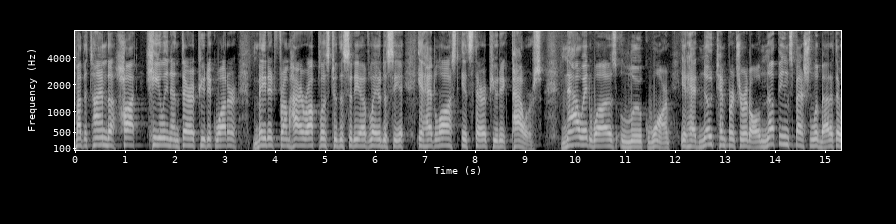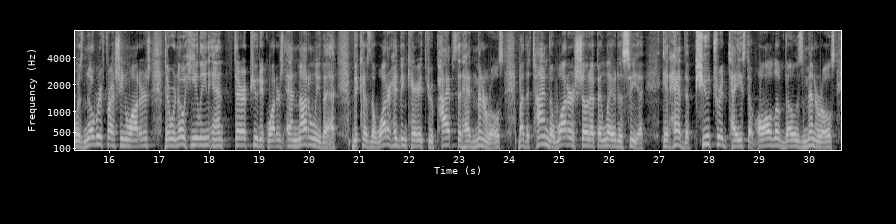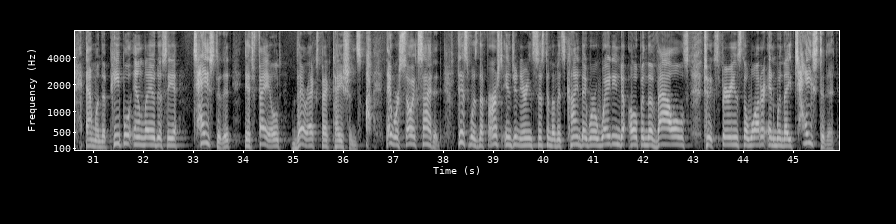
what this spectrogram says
By the time the hot healing and therapeutic water made it from Hierapolis to the city of Laodicea, it had lost its therapeutic powers. Now it was lukewarm. It had no temperature at all, nothing special about it. There was no refreshing waters, there were no healing and therapeutic waters. And not only that, because the water had been carried through pipes that had minerals, by the time the water showed up in Laodicea, it had the putrid taste of all of those minerals. And when the people in Laodicea tasted it, it failed their expectations. Ah, they were so excited. This was the first engineering system of its kind. They were waiting to open the valves to experience the water, and when they tasted it,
